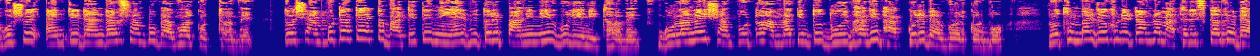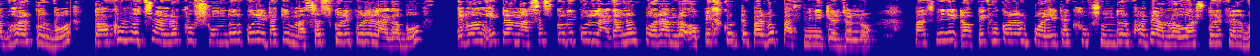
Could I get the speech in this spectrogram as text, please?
অবশ্যই অ্যান্টি ড্যান্ড্রাফ শ্যাম্পু ব্যবহার করতে হবে। তো শ্যাম্পুটাকে একটা বাটিতে নিয়ে, ভিতরে পানি নিয়ে গুলিয়ে নিতে হবে। গোলানো এই শ্যাম্পুটা আমরা কিন্তু দুই ভাগে ভাগ করে ব্যবহার করব। প্রথমবার যখন এটা আমরা মাথার স্কাল্পে ব্যবহার করব, তখন হচ্ছে আমরা খুব সুন্দর করে এটাকে মাসাজ করে করে লাগাবো। এবং এটা মাসাজ করে করে লাগানোর পর আমরা অপেক্ষা করতে পারব পাঁচ মিনিটের জন্য। পাঁচ মিনিট অপেক্ষা করার পরে এটা খুব সুন্দরভাবে আমরা ওয়াশ করে ফেলব।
